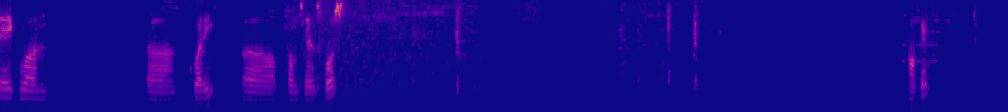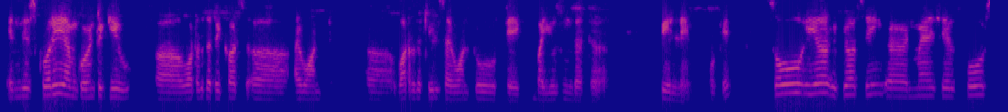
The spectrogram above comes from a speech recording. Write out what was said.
take one uh, query uh, from Salesforce. Okay. In this query, I'm going to give uh, what are the records uh, I want, uh, what are the fields I want to take by using that uh, field name. Okay. So here, if you are seeing uh, in my Salesforce,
